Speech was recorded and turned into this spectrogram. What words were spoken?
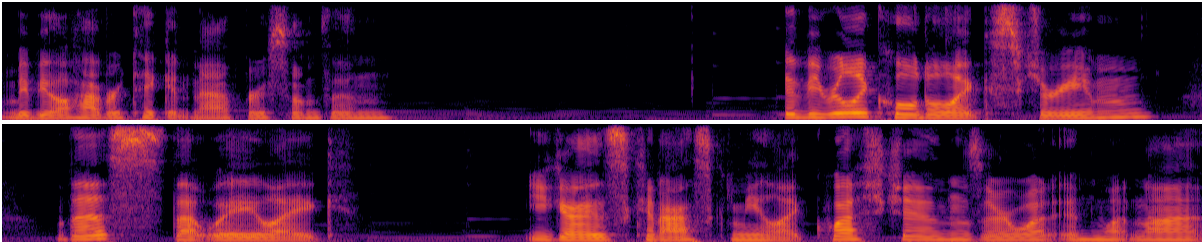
Maybe I'll have her take a nap or something. It'd be really cool to like stream this. That way like you guys can ask me like questions or what and whatnot.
